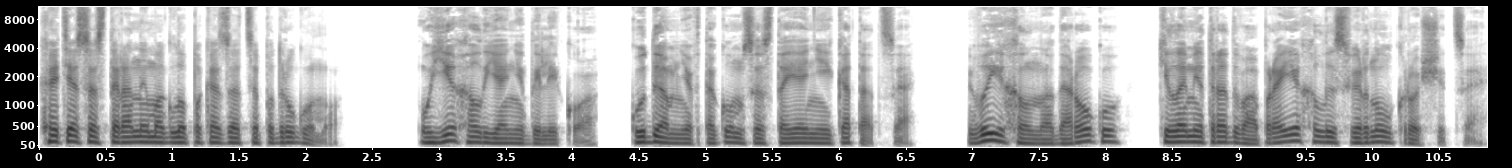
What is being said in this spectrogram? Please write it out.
Хотя со стороны могло показаться по-другому. Уехал я недалеко. Куда мне в таком состоянии кататься? Выехал на дорогу, километра два проехал и свернул к рощице.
